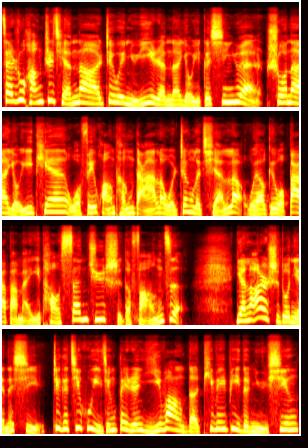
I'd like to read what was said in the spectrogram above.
在入行之前呢，这位女艺人呢有一个心愿，说呢有一天我飞黄腾达了，我挣了钱了，我要给我爸爸买一套三居室的房子。演了二十多年的戏，这个几乎已经被人遗忘的 TVB 的女星，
